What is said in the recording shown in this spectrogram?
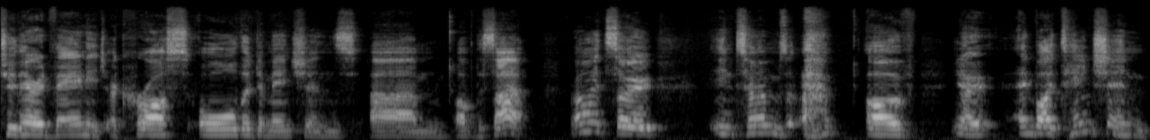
to their advantage across all the dimensions um, of the sale, right? So, in terms of you know, and by tension,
